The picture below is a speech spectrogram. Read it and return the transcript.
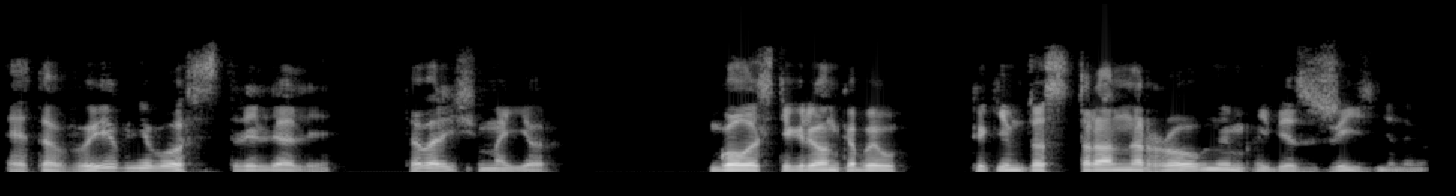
Это вы в него стреляли, товарищ майор? Голос тигренка был каким-то странно ровным и безжизненным.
